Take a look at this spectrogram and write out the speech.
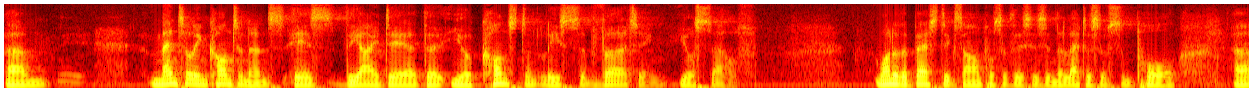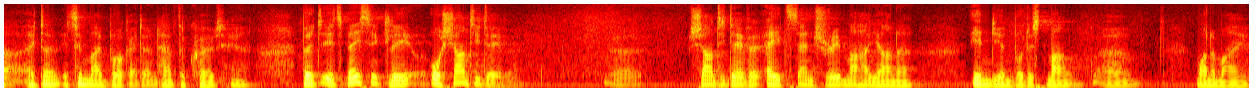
Um, mental incontinence is the idea that you're constantly subverting yourself. One of the best examples of this is in the letters of St. Paul. Uh, I don't, it's in my book, I don't have the quote here. But it's basically, or Shantideva. Uh, Shantideva, 8th century Mahayana Indian Buddhist monk, uh, one of my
